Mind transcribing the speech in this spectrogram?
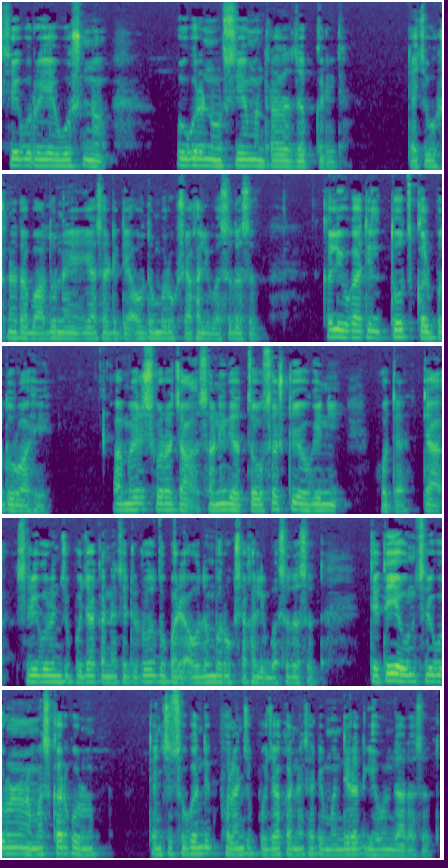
श्रीगुरु हे उष्ण उग्र नृसिंह मंत्राचा जप करीत. त्याची उष्णता बाधू नये यासाठी ते औदंब वृक्षाखाली बसत असत. कलियुगातील तोच कल्पतरू आहे. अमरेश्वराच्या सानिध्यात चौसष्ट योगिनी होत्या. त्या श्रीगुरूंची पूजा करण्यासाठी रोज दुपारी औदंबर वृक्षाखाली बसत असत. तेथे येऊन श्रीगुरूंना नमस्कार करून त्यांची सुगंधित फुलांची पूजा करण्यासाठी मंदिरात घेऊन जात असत.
